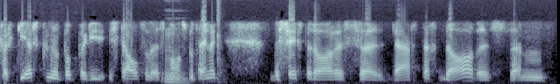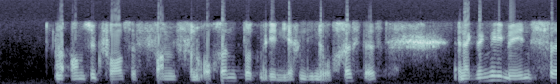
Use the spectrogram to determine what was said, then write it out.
verkeersknoop op die stelsel is. Maar ons moet eintlik besef dat daar is uh, 30 dae dis um 'n aansoekfase van vanoggend tot met die 19de Augustus. En ek dink nie die mense,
